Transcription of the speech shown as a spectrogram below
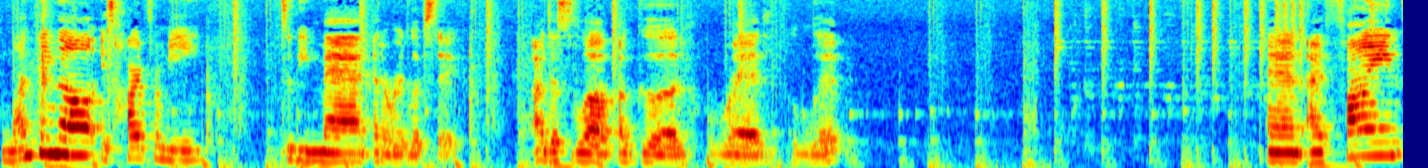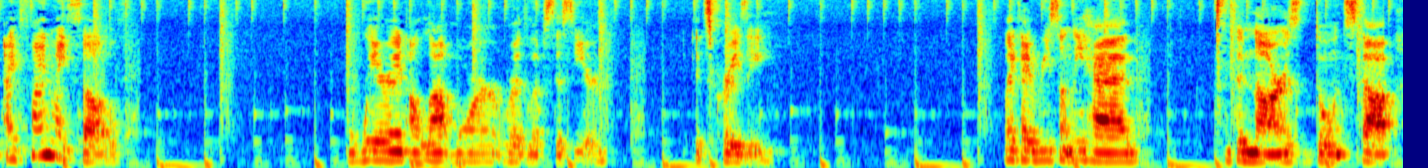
One thing though, it's hard for me to be mad at a red lipstick. I just love a good red lip. And I find I find myself wearing a lot more red lips this year. It's crazy. Like I recently had the NARS Don't Stop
